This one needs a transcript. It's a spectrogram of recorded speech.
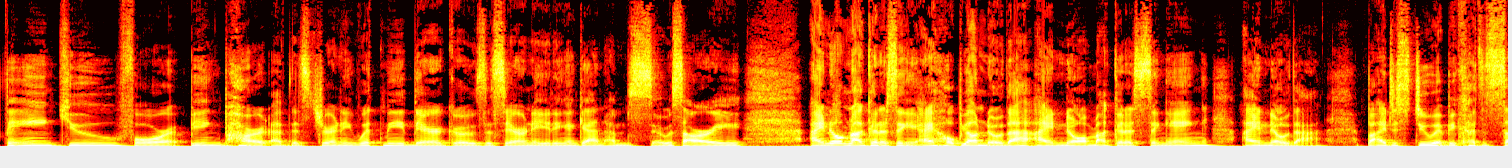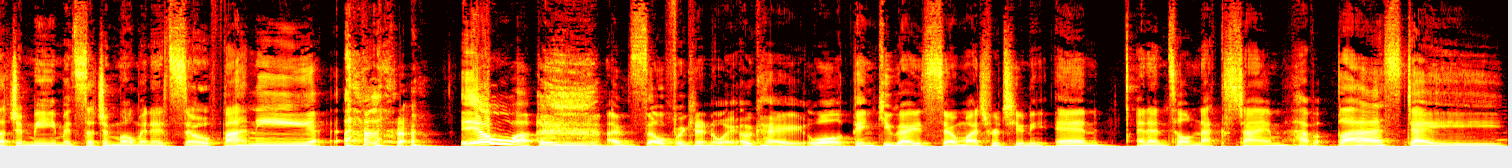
thank you for being part of this journey with me. There goes the serenading again. I'm so sorry. I know I'm not good at singing. I hope y'all know that. I know I'm not good at singing. I know that. But I just do it because it's such a meme. It's such a moment. It's so funny. Ew! I'm so freaking annoying. Okay, well, thank you guys so much for tuning in. And until next time, have a blessed day.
